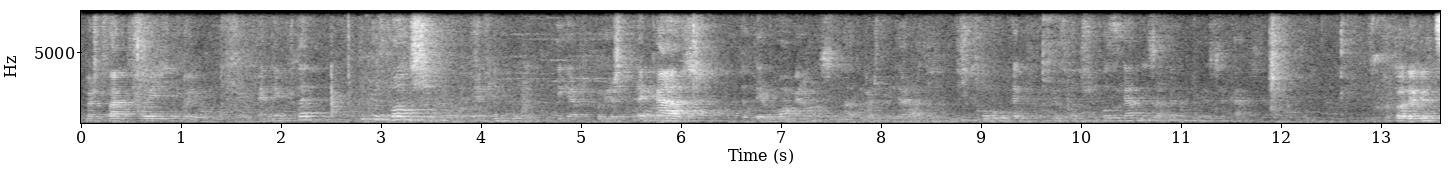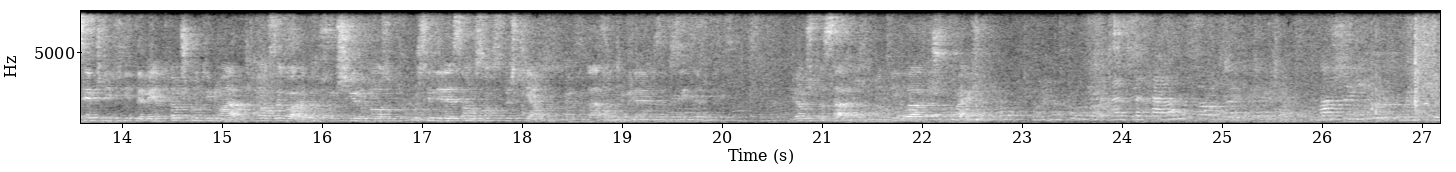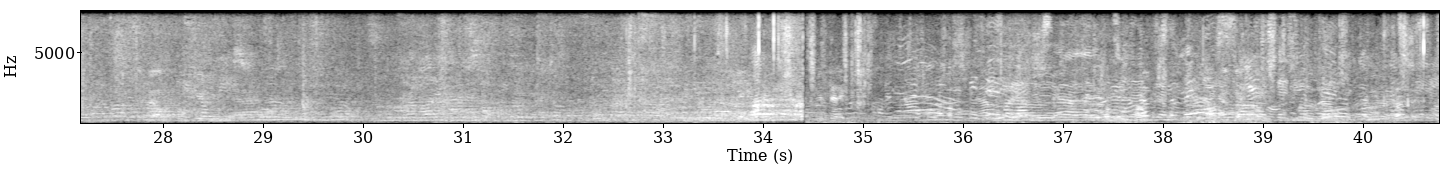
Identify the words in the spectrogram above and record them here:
Mas, de facto, foi, foi um momento importante, porque Fontes, enfim, digamos, por este acaso de ter um homem relacionado com esta terra, ficou, Fontes ficou ligado exatamente por esse acaso. Doutor, agradecemos infinitamente. Vamos continuar. Nós agora vamos seguir o nosso percurso em direção a São Sebastião. É verdade, não terminamos a visita. E vamos passar ao antigo lado dos Correios. Vamos passar onde? Belo, confirmo.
